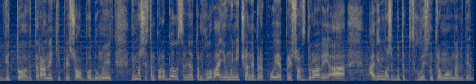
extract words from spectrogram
від того ветерана, який прийшов, бо думають, йому щось там поробилося, в нього там голова, йому нічого не бракує, прийшов здоровий, а, а він може бути психологічно травмована людина.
